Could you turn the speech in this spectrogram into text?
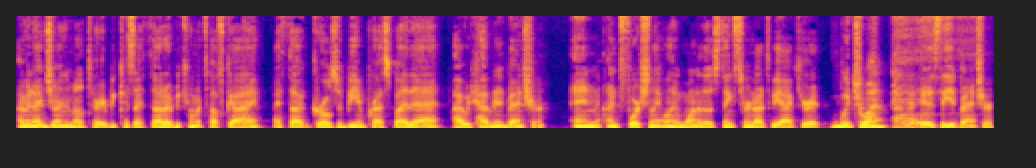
I mean, I joined the military because I thought I'd become a tough guy. I thought girls would be impressed by that. I would have an adventure. And unfortunately, only one of those things turned out to be accurate. Which one? Uh, was the adventure.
